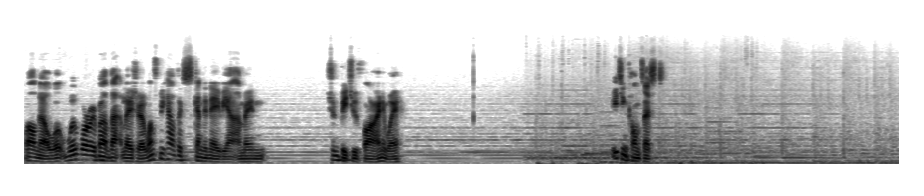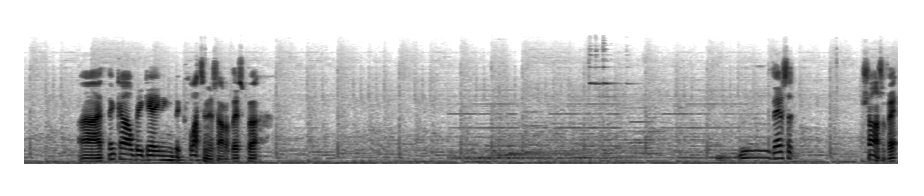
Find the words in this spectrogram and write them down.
Well, no, we'll, we'll worry about that later. Once we have the Scandinavia, I mean, shouldn't be too far anyway. Eating contest. Uh, I think I'll be gaining the gluttonous out of this, but... there's a chance of it.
